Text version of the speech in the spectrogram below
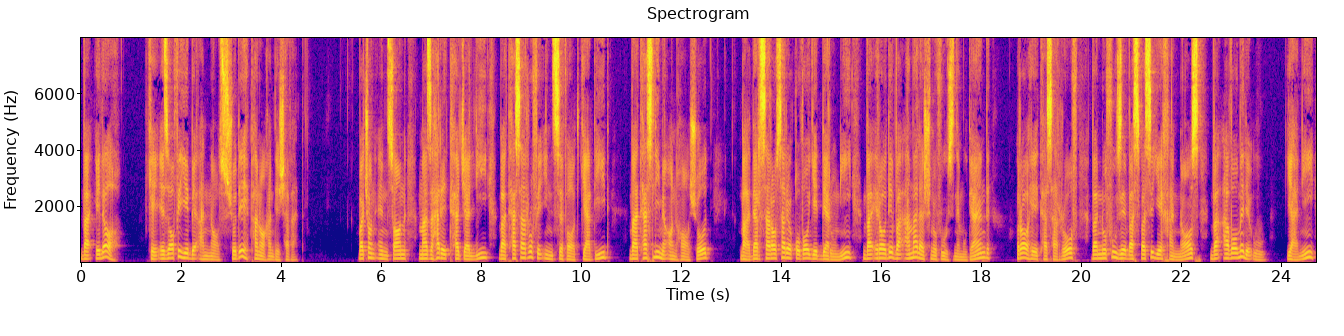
و اله که اضافه به الناس شده پناهنده شود. و چون انسان مظهر تجلی و تصرف این صفات گردید و تسلیم آنها شد و در سراسر قوای درونی و اراده و عملش نفوذ نمودند راه تصرف و نفوذ وسوسه خناس و عوامل او یعنی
